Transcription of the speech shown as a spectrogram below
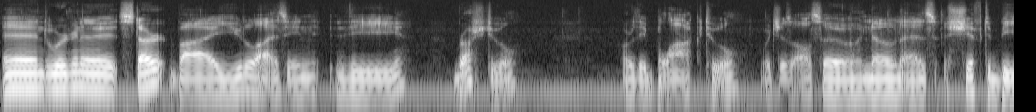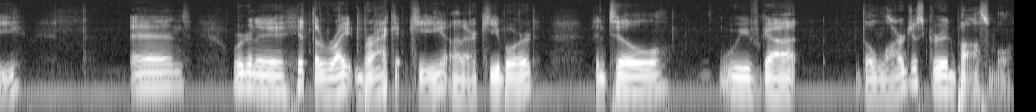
And we're going to start by utilizing the brush tool, or the block tool, which is also known as Shift B. And we're going to hit the right bracket key on our keyboard until we've got the largest grid possible.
